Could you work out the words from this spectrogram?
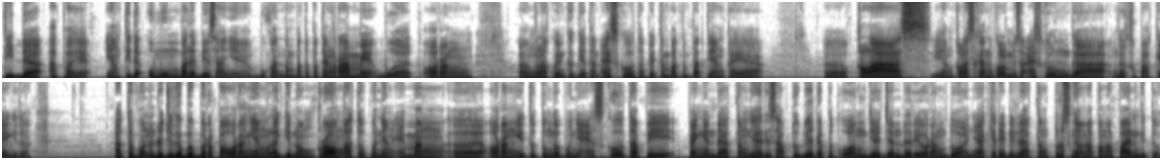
tidak apa ya yang tidak umum pada biasanya. Bukan tempat-tempat yang rame buat orang uh, ngelakuin kegiatan eskul tapi tempat-tempat yang kayak uh, kelas. Yang kelas kan kalau misalnya eskul nggak nggak kepake gitu. Ataupun ada juga beberapa orang yang lagi nongkrong ataupun yang emang uh, orang itu tuh nggak punya eskul tapi pengen datang di hari Sabtu biar dapat uang jajan dari orang tuanya akhirnya dia datang terus nggak ngapa-ngapain gitu.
